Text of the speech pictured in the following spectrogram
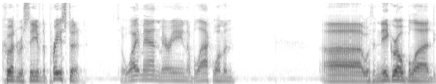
could receive the priesthood. So, white man marrying a black woman uh, with Negro blood,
